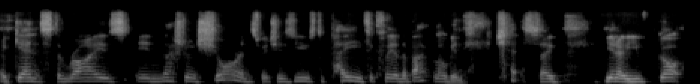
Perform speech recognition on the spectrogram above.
against the rise in national insurance, which is used to pay to clear the backlog in the NHS. So you know, you've got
